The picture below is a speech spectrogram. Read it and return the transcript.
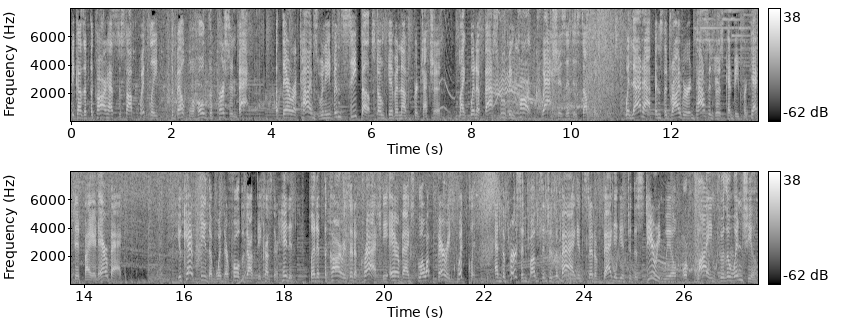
because if the car has to stop quickly, the belt will hold the person back. But there are times when even seatbelts don't give enough protection, like when a fast-moving car crashes into something. When that happens, the driver and passengers can be protected by an airbag. You can't see them when they're folded up because they're hidden. But if the car is in a crash, the airbags blow up very quickly. And the person bumps into the bag instead of banging into the steering wheel or flying through the windshield.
